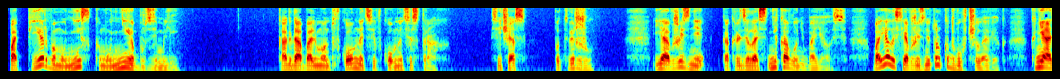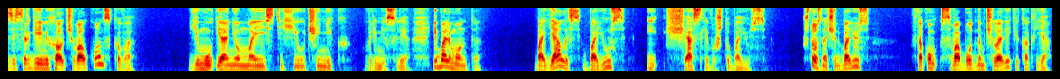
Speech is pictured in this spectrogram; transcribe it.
по первому низкому небу земли. Когда Бальмонт в комнате, в комнате страх. Сейчас подтвержу. Я в жизни, как родилась, никого не боялась. Боялась я в жизни только двух человек. Князя Сергея Михайловича Волконского, ему и о нем мои стихи ученик в ремесле, и Бальмонта, Боялась, боюсь и счастлива, что боюсь. Что значит «боюсь» в таком свободном человеке, как я?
